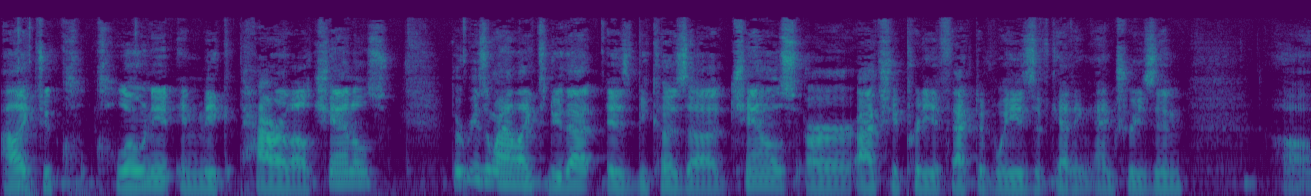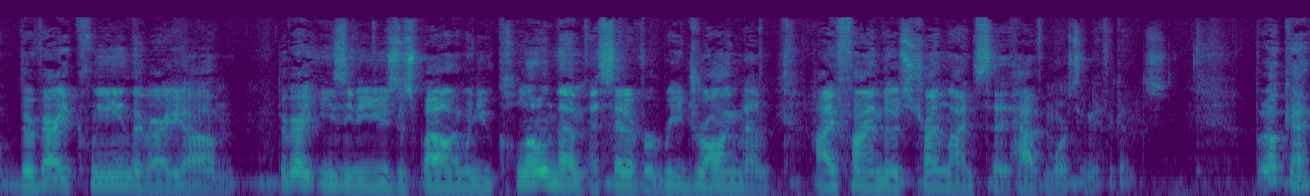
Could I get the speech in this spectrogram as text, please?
I like to cl- clone it and make parallel channels. The reason why I like to do that is because uh, channels are actually pretty effective ways of getting entries in. Um, they're very clean. They're very um, they're very easy to use as well. And when you clone them instead of redrawing them, I find those trend lines to have more significance. But okay,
